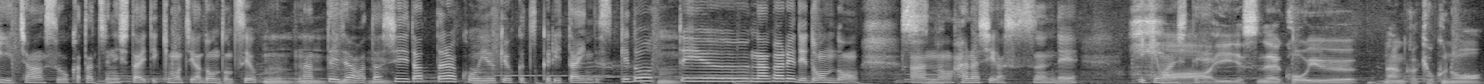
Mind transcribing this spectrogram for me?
いいチャンスを形にしたいっていう気持ちがどんどん強くなって、じゃあ私だったらこういう曲作りたいんですけど、っていう流れでどんどんあの話が進んでいきまして。はあいいですねこういうなんか曲の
